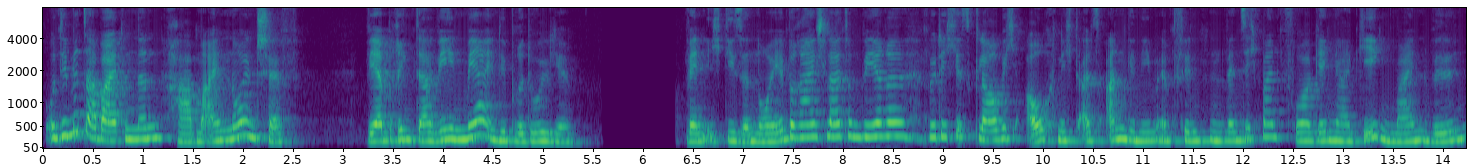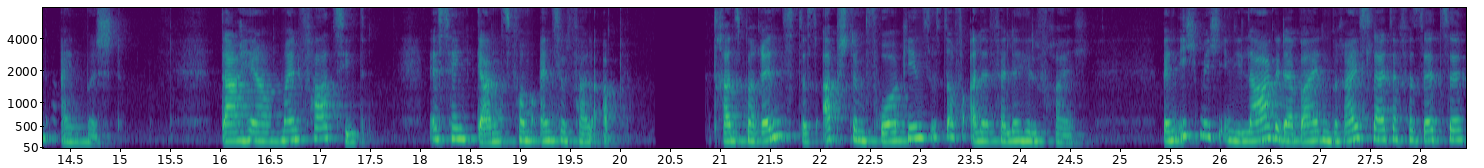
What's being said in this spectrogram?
Und die Mitarbeitenden haben einen neuen Chef. Wer bringt da wen mehr in die Bredouille? Wenn ich diese neue Bereichsleitung wäre, würde ich es, glaube ich, auch nicht als angenehm empfinden, wenn sich mein Vorgänger gegen meinen Willen einmischt. Daher mein Fazit. Es hängt ganz vom Einzelfall ab. Transparenz des Abstimmvorgehens ist auf alle Fälle hilfreich. Wenn ich mich in die Lage der beiden Bereichsleiter versetze,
